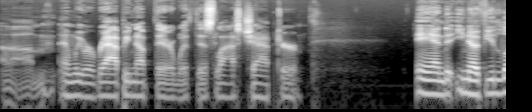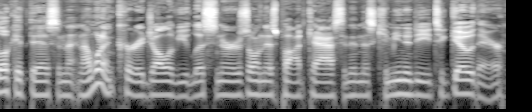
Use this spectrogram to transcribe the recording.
um, and we were wrapping up there with this last chapter. And, you know, if you look at this, and, and I want to encourage all of you listeners on this podcast and in this community to go there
